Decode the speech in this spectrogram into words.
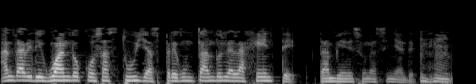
anda averiguando cosas tuyas, preguntándole a la gente, también es una señal de peligro.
